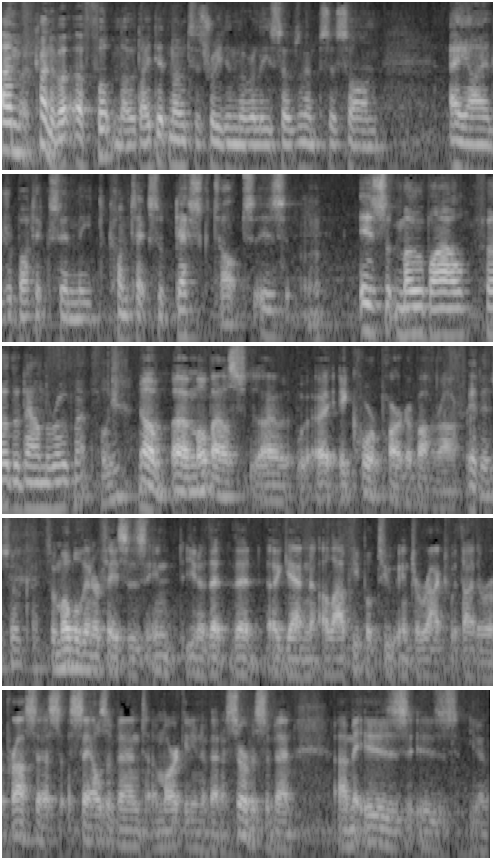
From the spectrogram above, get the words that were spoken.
um, kind of a, a footnote. I did notice reading the release there was an emphasis on AI and robotics in the context of desktops. Is is mobile further down the roadmap for you? No, uh, mobile's uh, a core part of our offering. It is okay. So mobile interfaces in you know that that again allow people to interact with either a process, a sales event, a marketing event, a service event um, is is you know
